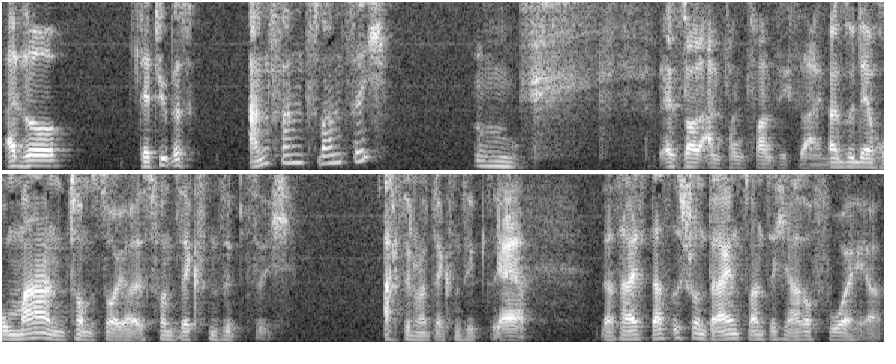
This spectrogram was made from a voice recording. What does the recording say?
Also, Der Typ ist Anfang 20? er soll Anfang 20 sein. Also der Roman Tom Sawyer ist von 76. 1876. Ja, ja. Das heißt, das ist schon 23 Jahre vorher.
